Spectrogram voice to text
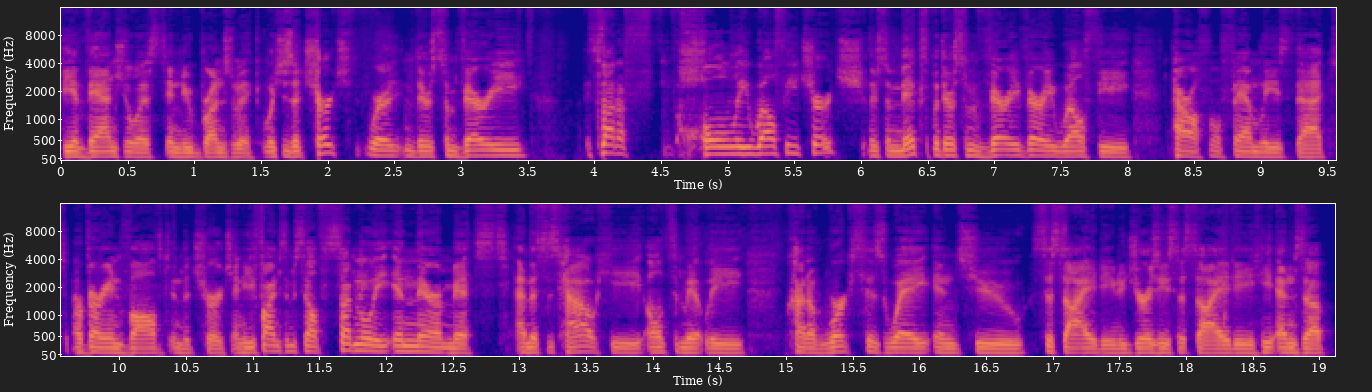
the Evangelist in New Brunswick, which is a church where there's some very it's not a wholly wealthy church. There's a mix, but there's some very, very wealthy, powerful families that are very involved in the church. And he finds himself suddenly in their midst. And this is how he ultimately kind of works his way into society, New Jersey society. He ends up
